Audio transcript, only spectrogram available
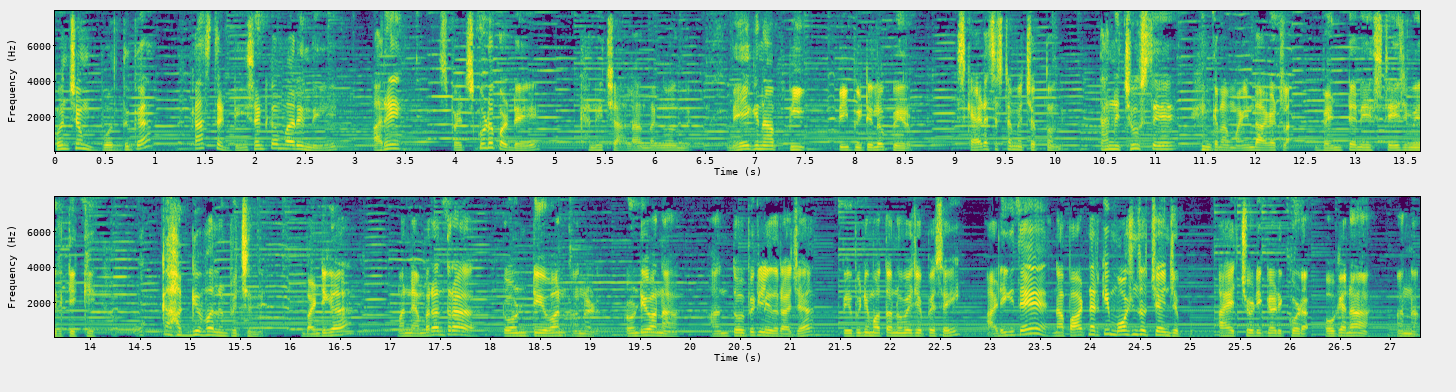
కొంచెం బొద్దుగా కాస్త డీసెంట్గా మారింది. అరే స్పెట్స్ కూడా పడ్డాయి. కానీ చాలా అందంగా ఉంది. మేఘన పి పీపీటీలో పేరు. స్కాడా సిస్టమే చెప్తోంది చెప్తుంది. దాన్ని చూస్తే ఇంక నా మైండ్ ఆగట్లా. వెంటనే స్టేజ్ మీదకి ఎక్కి ఒక్క హగ్ ఇవ్వాలనిపించింది. బండిగా మన నెంబర్ అంతరా ట్వంటీ వన్ అన్నాడు. Twenty one. అంత ఓపిక లేదు రాజా. పీపీటీ మొత్తం నువ్వే చెప్పేసాయి. అడిగితే నా పార్ట్నర్కి మోషన్స్ వచ్చాయని చెప్పు. ఆ హెచ్ఓడి గడికి కూడా. ఓకేనా? అన్న.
